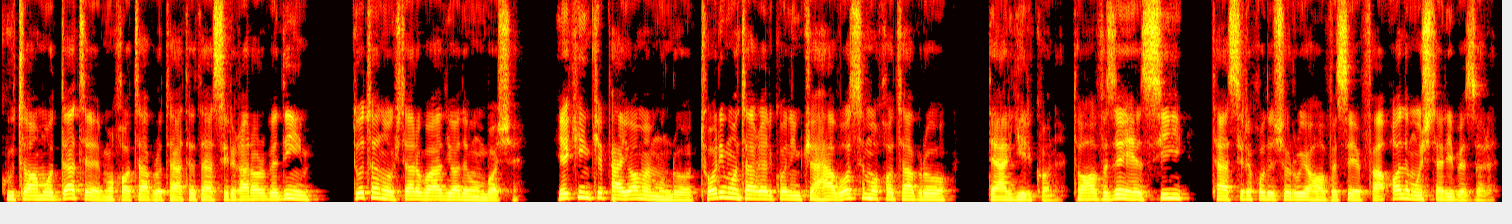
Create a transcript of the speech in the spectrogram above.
کوتاه مدت مخاطب رو تحت تاثیر قرار بدیم دو تا نکته رو باید یادمون باشه. یکی اینکه پیاممون رو طوری منتقل کنیم که حواس مخاطب رو درگیر کنه تا حافظه حسی تاثیر خودش رو روی حافظه فعال مشتری بذاره.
